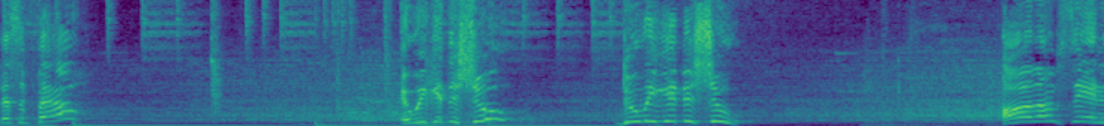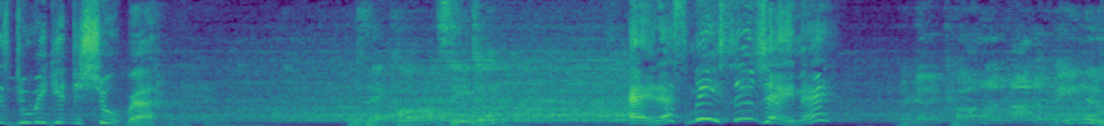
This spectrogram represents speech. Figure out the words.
That's a foul? And we get to shoot? Do we get to shoot? All I'm saying is, do we get to shoot, bruh? Was that called on CJ? Hey, that's me, CJ, man. They're gonna call it on Aminu.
